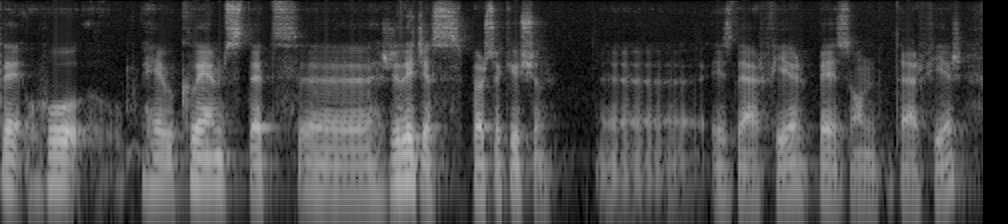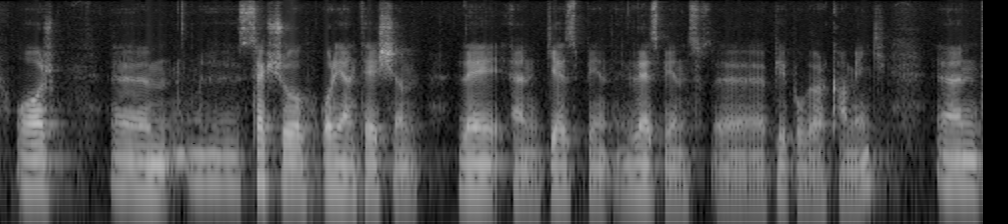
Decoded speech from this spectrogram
the, who have claims that uh, religious persecution uh, is their fear, based on their fear, or um, sexual orientation, lay and lesbian, lesbian uh, people were coming, and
